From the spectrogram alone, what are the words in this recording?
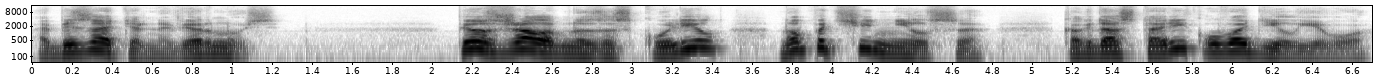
Обязательно вернусь». Пес жалобно заскулил, но подчинился, когда старик уводил его.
